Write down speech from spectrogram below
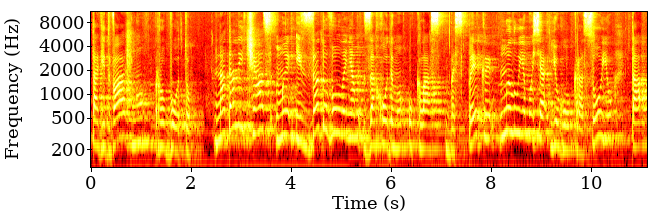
та відважну роботу. На даний час ми із задоволенням заходимо у клас безпеки, милуємося його красою та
